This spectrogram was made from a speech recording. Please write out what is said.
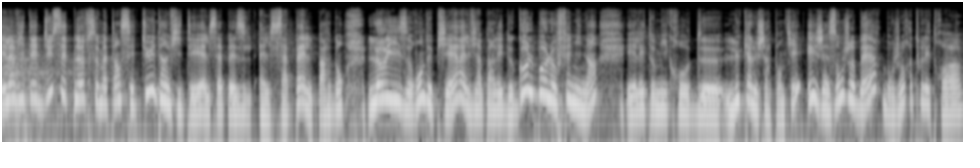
Et l'invité du 7-9 ce matin, c'est une invitée. Elle s'appelle, elle s'appelle pardon, Loïse Rondepierre. Elle vient parler de goalball au féminin et elle est au micro de Lucas Le Charpentier et Jason Jobert. Bonjour à tous les trois.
